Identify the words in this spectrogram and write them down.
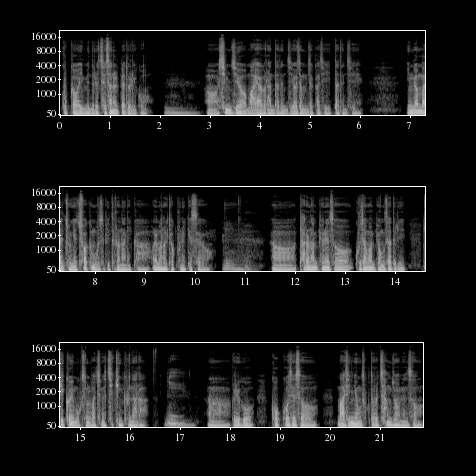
국가와 인민들의 재산을 빼돌리고 음. 어, 심지어 마약을 한다든지 여자 문제까지 있다든지 인간 말종의 추악한 모습이 드러나니까 얼마나 격분했겠어요. 예. 어, 다른 한편에서 구자만 병사들이 기꺼이 목숨을 바치면서 지킨 그 나라 예. 음. 어, 그리고 곳곳에서 마식령 속도를 창조하면서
